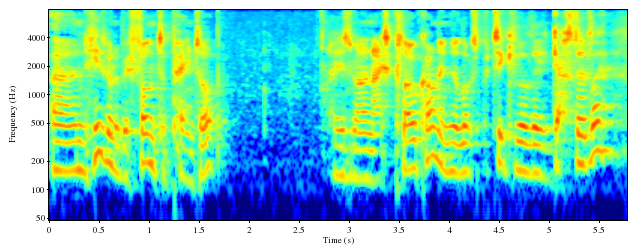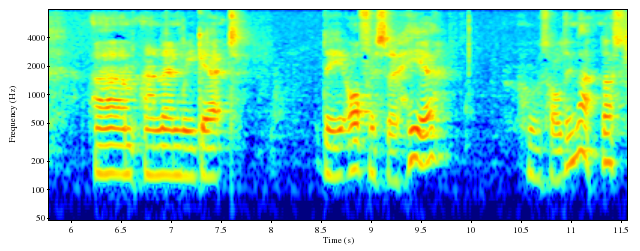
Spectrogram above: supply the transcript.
and he's going to be fun to paint up. He's got a nice cloak on, and he looks particularly dastardly. Um, and then we get the officer here, who's holding that. That's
